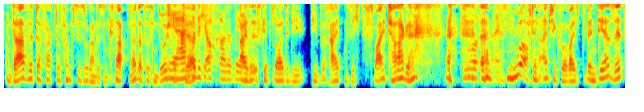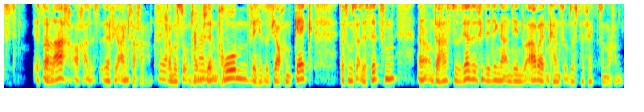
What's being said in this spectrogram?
Und da wird der Faktor 50 sogar ein bisschen knapp. Ne? Das ist ein Durchschnittswert. Ja, das würde ich auch gerade denken. Also es gibt Leute, die, die bereiten sich zwei Tage nur auf den Einstieg, nur auf den Einstieg vor, weil wenn der sitzt, ist danach auch alles sehr viel einfacher. Ja, da musst du unter Umständen proben, vielleicht ist es ja auch ein Gag, das muss alles sitzen äh, und da hast du sehr, sehr viele Dinge, an denen du arbeiten kannst, um das perfekt zu machen.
